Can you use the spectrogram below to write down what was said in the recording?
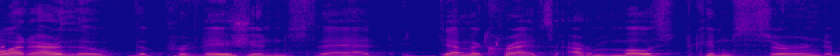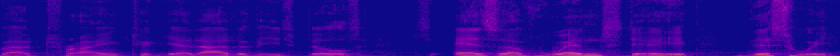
what are the, the provisions that Democrats are most concerned about trying to get out of these bills as of Wednesday this week?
